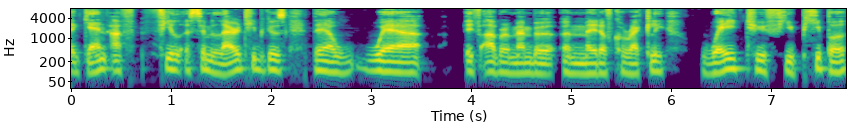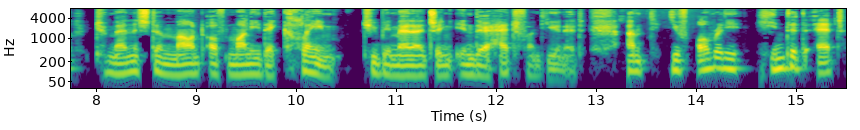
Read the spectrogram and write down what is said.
again, I feel a similarity because there were, if I remember uh, of correctly, way too few people to manage the amount of money they claim to be managing in their hedge fund unit. Um, you've already hinted at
